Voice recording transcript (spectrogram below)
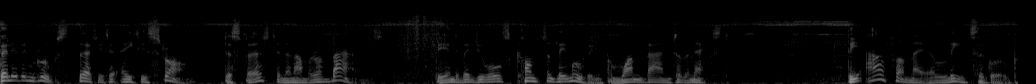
They live in groups 30 to 80 strong, dispersed in a number of bands, the individuals constantly moving from one band to the next. The alpha male leads the group,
